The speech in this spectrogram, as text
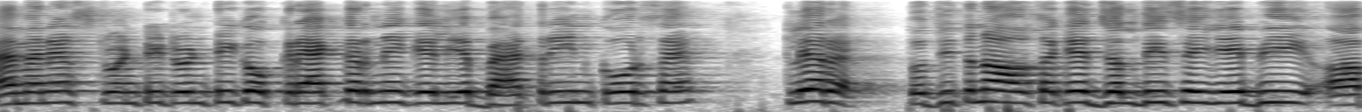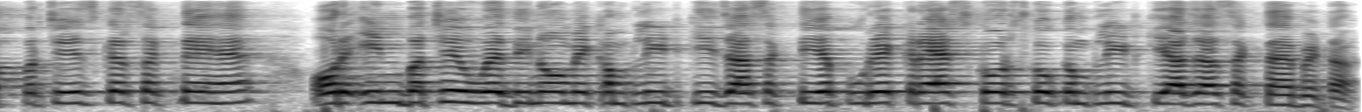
M N S twenty twenty को क्रैक करने के लिए बेहतरीन कोर्स है। क्लियर है? तो जितना हो सके जल्दी से ये भी आप परचेज कर सकते हैं और इन बचे हुए दिनों में कंप्लीट की जा सकती है। पूरे क्रैश कोर्स को कंप्लीट किया जा सकता है बेटा।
